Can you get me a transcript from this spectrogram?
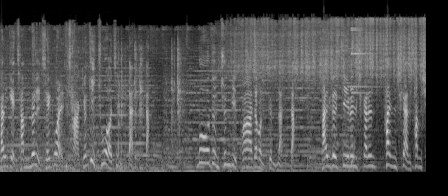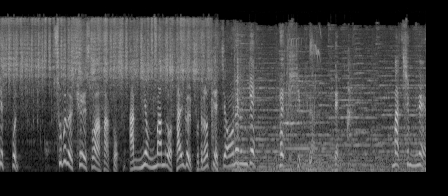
달게 잡내를 제거할 자격이 주어진단다. 모든 준비 과정은 끝났다. 달글 찌는 시간은 1시간 30분. 수분을 최소화하고 압력만으로 달글 부드럽게 쪄내는 게 핵심이라는데 마침내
